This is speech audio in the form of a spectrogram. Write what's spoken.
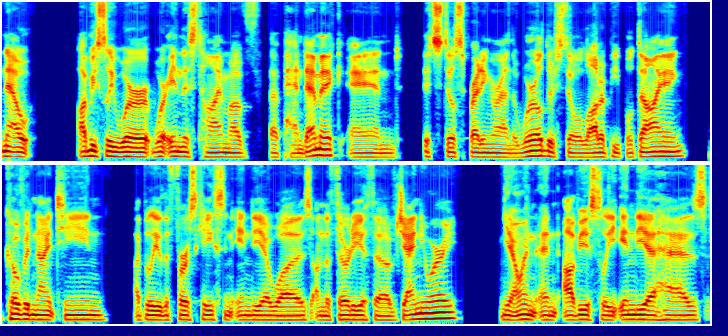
Now, obviously we're we're in this time of a pandemic and it's still spreading around the world. There's still a lot of people dying. COVID-19, I believe the first case in India was on the 30th of January. You know, and and obviously India has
